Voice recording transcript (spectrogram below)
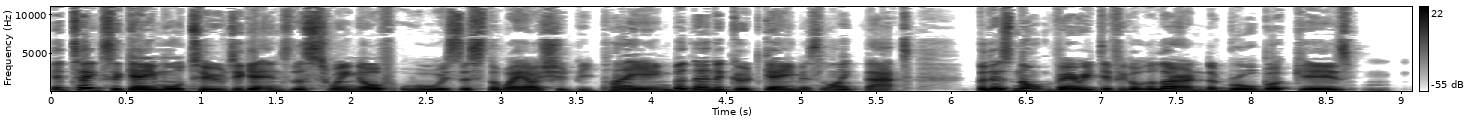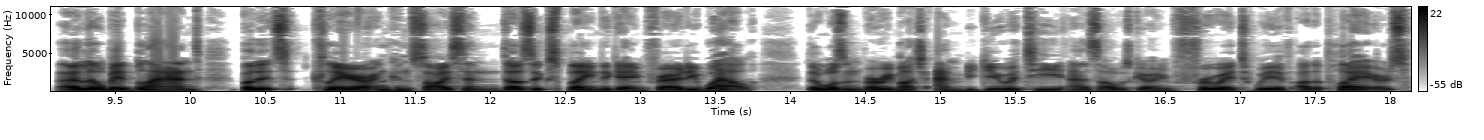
It takes a game or two to get into the swing of, ooh, is this the way I should be playing? But then a good game is like that. But it's not very difficult to learn. The rulebook is a little bit bland, but it's clear and concise and does explain the game fairly well. There wasn't very much ambiguity as I was going through it with other players.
